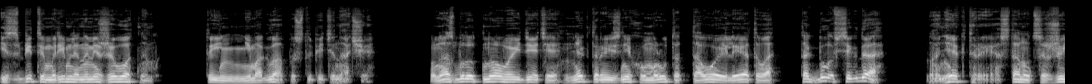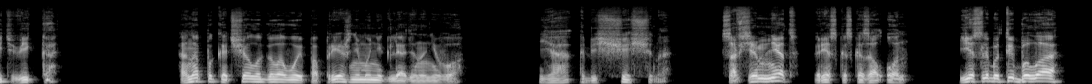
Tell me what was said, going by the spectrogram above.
избитым римлянами животным. Ты не могла поступить иначе. У нас будут новые дети, некоторые из них умрут от того или этого. Так было всегда. Но некоторые останутся жить, Викка. Она покачала головой, по-прежнему не глядя на него. «Я обесчещена». «Совсем нет», — резко сказал он. «Если бы ты была...»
